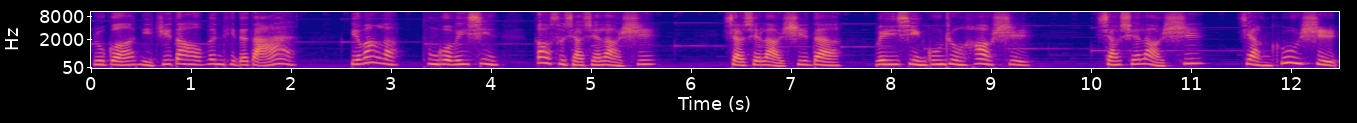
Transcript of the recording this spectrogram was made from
如果你知道问题的答案，别忘了通过微信告诉小雪老师。小雪老师的微信公众号是“小雪老师讲故事”，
